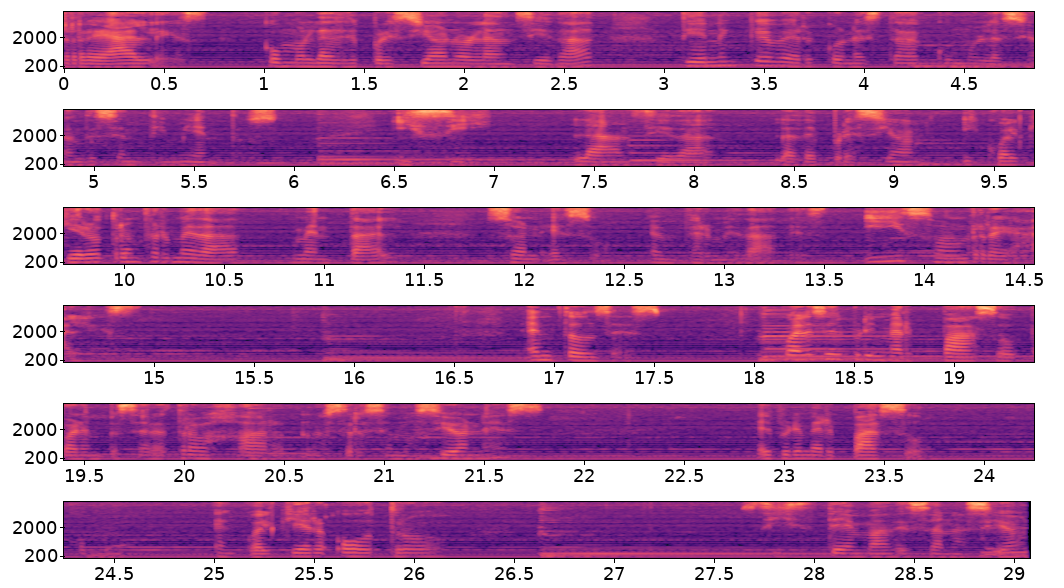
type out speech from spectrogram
reales como la depresión o la ansiedad tienen que ver con esta acumulación de sentimientos. Y sí, la ansiedad, la depresión y cualquier otra enfermedad mental son eso, enfermedades, y son reales. Entonces, ¿cuál es el primer paso para empezar a trabajar nuestras emociones? El primer paso, como en cualquier otro sistema de sanación,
